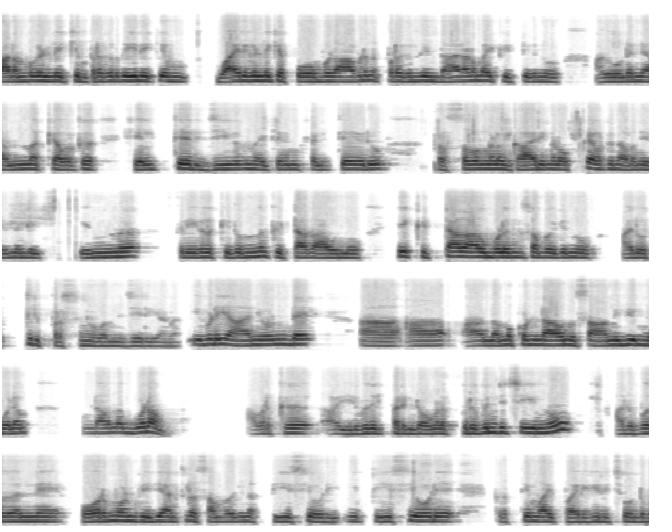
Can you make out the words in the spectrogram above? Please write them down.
പറമ്പുകളിലേക്കും പ്രകൃതിയിലേക്കും വയലുകളിലേക്കും പോകുമ്പോൾ അവിടുന്ന് പ്രകൃതി ധാരാളമായി കിട്ടിയിരുന്നു. അതുകൊണ്ട് തന്നെ അന്നൊക്കെ അവർക്ക് ഹെൽത്തി ഒരു ജീവിതം നയിക്കാനും ഹെൽത്തി ആയ ഒരു പ്രസവങ്ങളും കാര്യങ്ങളും ഒക്കെ അവർക്ക് നടന്നിരുന്നെങ്കിൽ ഇന്ന് സ്ത്രീകൾക്ക് ഇതൊന്നും കിട്ടാതാവുന്നു. ഈ കിട്ടാതാവുമ്പോൾ എന്ത് സംഭവിക്കുന്നു? അതിൽ ഒത്തിരി പ്രശ്നങ്ങൾ വന്നു ചേരുകയാണ്. ഇവിടെ ഈ ആനിയോണിന്റെ നമുക്കുണ്ടാവുന്ന സാമീപ്യം മൂലം ഉണ്ടാവുന്ന ഗുണം അവർക്ക് ഇരുപതിൽ പരം രോഗങ്ങളെ പ്രിവെന്റ് ചെയ്യുന്നു. അതുപോലെ തന്നെ ഹോർമോൺ വ്യതിയാനത്തിൽ സംഭവിക്കുന്ന പി സി ഒ ഡി ഈ പി സി ഒ ഡിയെ കൃത്യമായി പരിഹരിച്ചുകൊണ്ട്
